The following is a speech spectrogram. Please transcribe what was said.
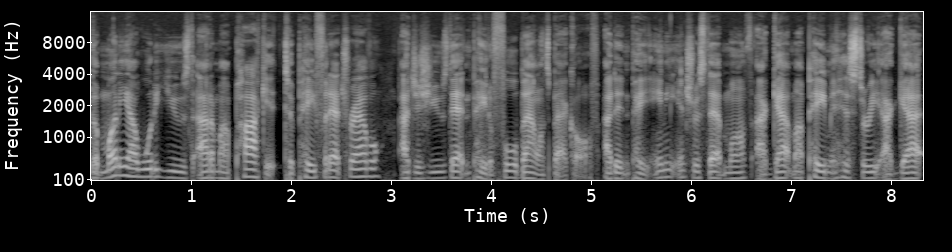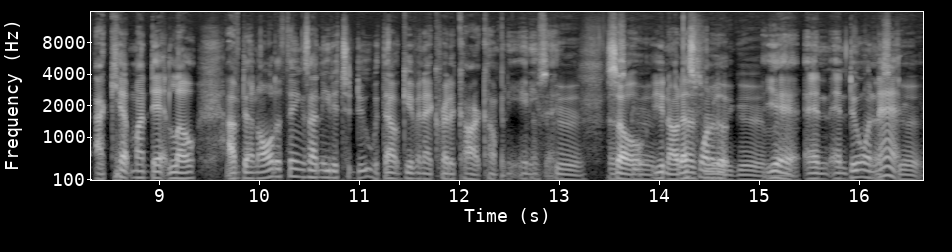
The money I would have used out of my pocket to pay for that travel, I just used that and paid a full balance back off. I didn't pay any interest that month. I got my payment history. I got I kept my debt low. I've done all the things I needed to do without giving that credit card company That's anything. good. That's So, good. you know, that's one of the- really good. Yeah, man. and and doing That's that, good.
